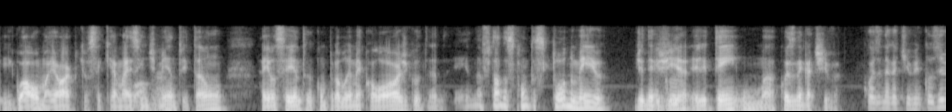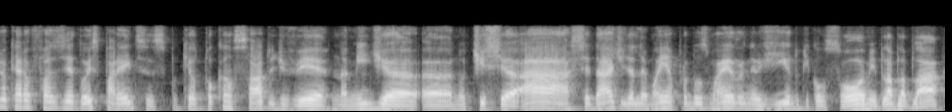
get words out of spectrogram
igual ou maior, porque você quer mais igual, rendimento. Né? Então, aí você entra com um problema ecológico. E, no final das contas, todo meio de energia ele tem uma coisa negativa coisa negativa. Inclusive, eu quero fazer dois parênteses, porque eu tô cansado de ver na mídia a notícia: ah, a cidade da Alemanha produz mais energia do que consome, blá blá blá,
